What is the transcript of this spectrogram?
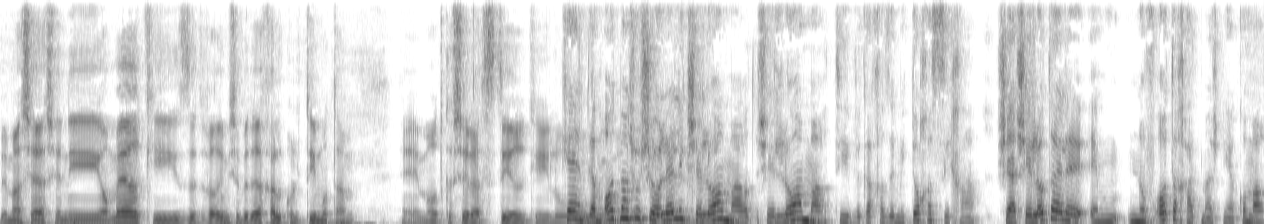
במה שהשני אומר, כי זה דברים שבדרך כלל קולטים אותם. אה, מאוד קשה להסתיר כאילו. כן, גם עוד משהו שעולה לי כשלא אמר, שלא אמרתי, וככה זה מתוך השיחה, שהשאלות האלה הן נובעות אחת מהשנייה. כלומר,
